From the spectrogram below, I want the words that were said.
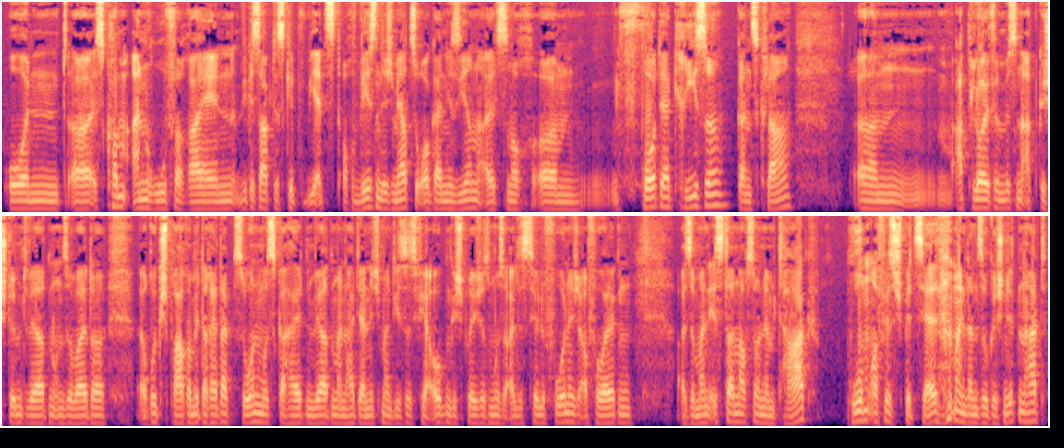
Und äh, es kommen Anrufe rein. Wie gesagt, es gibt jetzt auch wesentlich mehr zu organisieren als noch ähm, vor der Krise, ganz klar. Ähm, Abläufe müssen abgestimmt werden und so weiter. Rücksprache mit der Redaktion muss gehalten werden. Man hat ja nicht mal dieses Vier-Augen-Gespräch, es muss alles telefonisch erfolgen. Also man ist dann nach so einem Tag Homeoffice speziell, wenn man dann so geschnitten hat,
